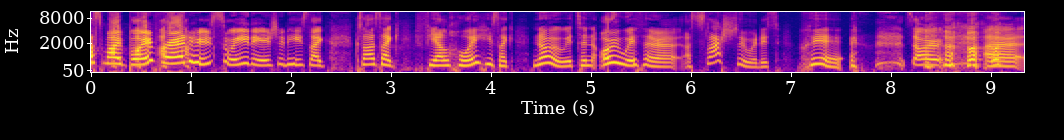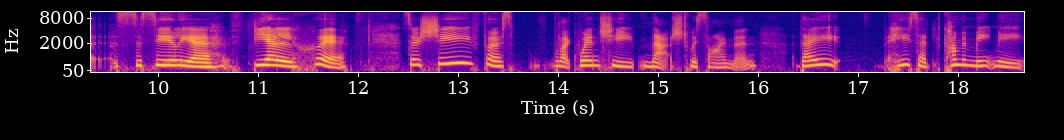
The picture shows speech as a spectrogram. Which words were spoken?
asked my boyfriend who's Swedish, and he's like, because I was like Fjellhøy, he's like, no, it's an O with a, a slash through it. It's Hø. so uh, Cecilia Fjellhøy. So she first, like when she matched with Simon, they, he said, come and meet me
